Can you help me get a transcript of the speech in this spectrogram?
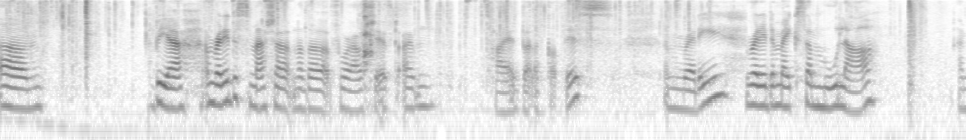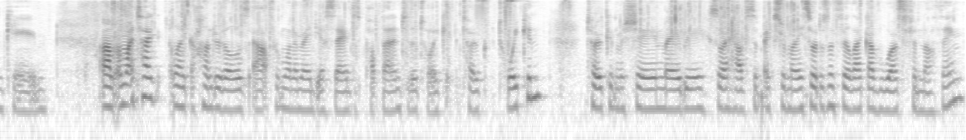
Um, but yeah, I'm ready to smash out another four hour shift. I'm tired, but I've got this. I'm ready. Ready to make some moolah. I'm keen. Um, I might take like a hundred dollars out from what I made yesterday and just pop that into the toy to- token token machine maybe, so I have some extra money, so it doesn't feel like I've worked for nothing.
